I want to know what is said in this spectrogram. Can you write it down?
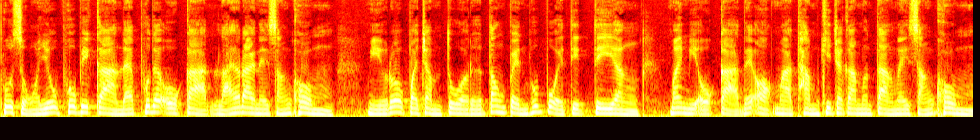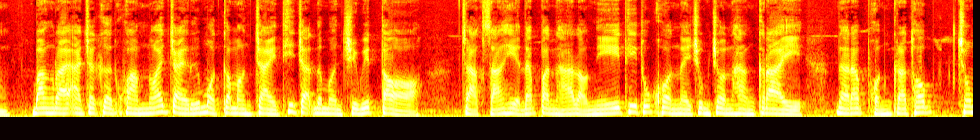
ผู้สูงอายุผู้พิการและผู้ได้โอกาสหลายรายในสังคม มีโรคประจำตัวหรือต้องเป็นผู้ป่วยติดเตียง ไม่มีโอกาสได้ออกมาทำกิจกรรมต่างๆ ในสังคม บางรายอาจจะเกิดความน้อยใจหรือหมดกำลังใจที่จะดำเนินชีวิตต่อ จากสาเหตุและปัญหาเหล่านี้ที่ทุกคนในชุมชนห่างไกล ได้รับผลกระทบ ชม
